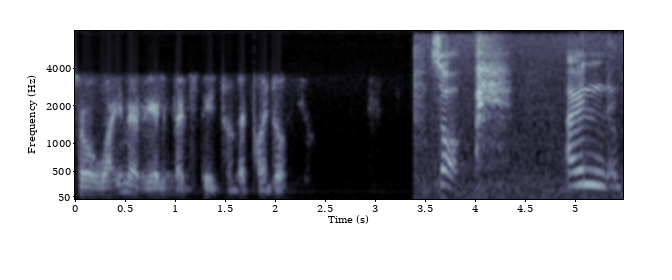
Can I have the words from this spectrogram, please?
So we're in a really bad state from that point of view. So I mean,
